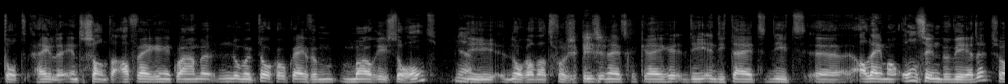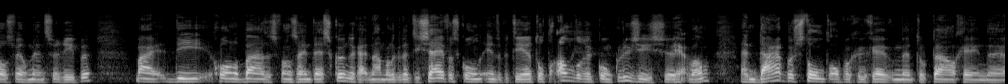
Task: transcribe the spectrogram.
tot hele interessante afwegingen kwamen. Noem ik toch ook even Maurice de Hond. Ja. die nogal wat voor zijn kiezen heeft gekregen, die in die tijd niet eh, alleen maar onzin beweerde, zoals veel mensen riepen, maar die gewoon op basis van zijn deskundigheid, namelijk dat hij cijfers kon interpreteren, tot andere conclusies eh, Ja. kwam. En daar bestond op een gegeven moment totaal geen eh,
